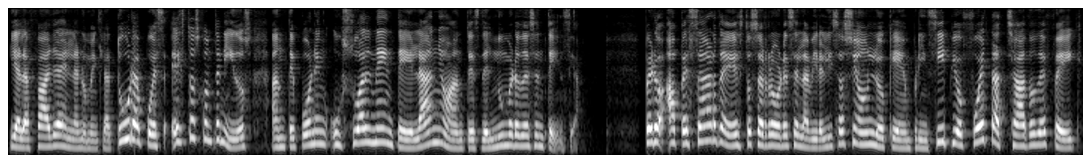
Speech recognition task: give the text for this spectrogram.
y a la falla en la nomenclatura, pues estos contenidos anteponen usualmente el año antes del número de sentencia. Pero a pesar de estos errores en la viralización, lo que en principio fue tachado de fake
